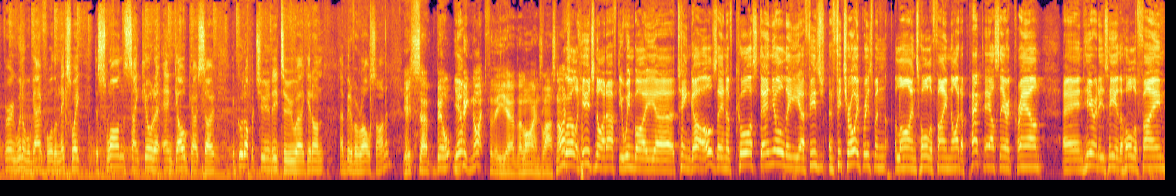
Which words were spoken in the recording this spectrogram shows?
a very winnable game for them next week. The Swans, St Kilda, and Gold Coast. So a good opportunity to uh, get on a bit of a roll, Simon. Yes, uh, Bill, yep. big night for the uh, the Lions last night. Well, a huge night after you win by uh, 10 goals. And, of course, Daniel, the uh, Fitzroy Brisbane Lions Hall of Fame night, a packed house there at Crown. And here it is here, the Hall of Fame.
